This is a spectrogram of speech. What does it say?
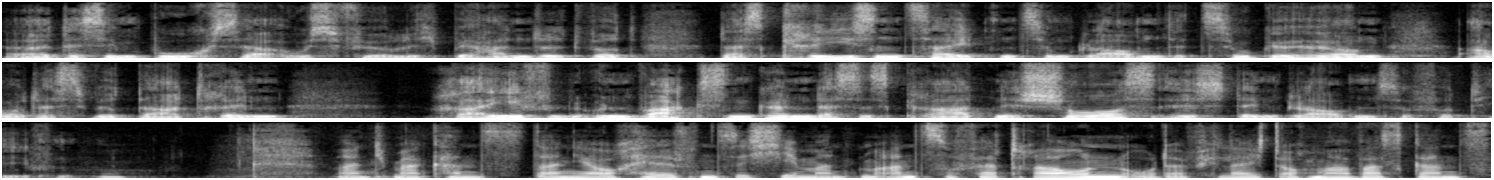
äh, das im Buch sehr ausführlich behandelt wird, dass Krisenzeiten zum Glauben dazugehören, aber dass wir da drin reifen und wachsen können, dass es gerade eine Chance ist, den Glauben zu vertiefen. Hm. Manchmal kann es dann ja auch helfen, sich jemandem anzuvertrauen oder vielleicht auch mal was ganz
